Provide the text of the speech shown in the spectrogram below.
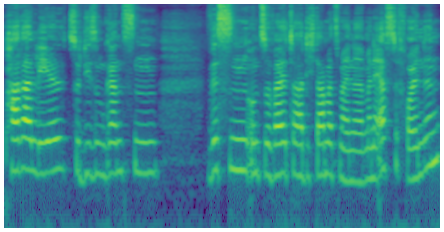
parallel zu diesem ganzen Wissen und so weiter hatte ich damals meine, meine erste Freundin,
